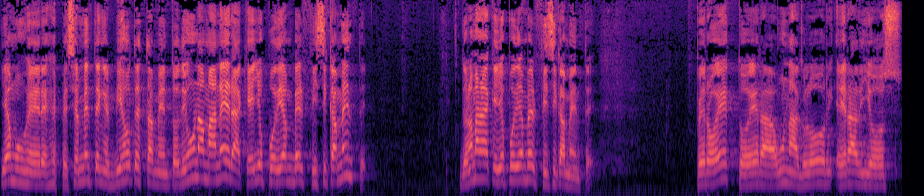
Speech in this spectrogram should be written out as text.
y a mujeres, especialmente en el Viejo Testamento, de una manera que ellos podían ver físicamente de una manera que ellos podían ver físicamente. Pero esto era una gloria, era Dios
